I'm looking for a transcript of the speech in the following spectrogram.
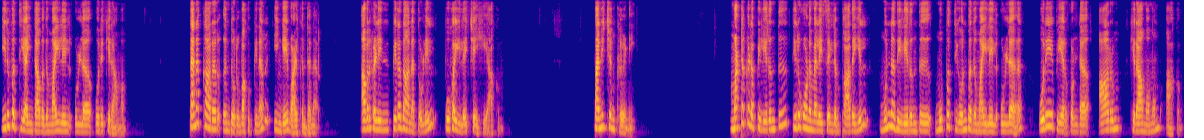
இருபத்தி ஐந்தாவது மைலில் உள்ள ஒரு கிராமம். தனக்காரர் என்றொரு வகுப்பினர் இங்கே வாழ்கின்றனர். அவர்களின் பிரதான தொழில் புகையிலை செய்கையாகும். பனிச்சங்கேணி. மட்டக்களப்பில் இருந்து திருகோணமலை செல்லும் பாதையில் முன்னதிலிருந்து முப்பத்தி ஒன்பது மைலில் உள்ள ஒரே பெயர் கொண்ட ஆறும் கிராமமும் ஆகும்.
